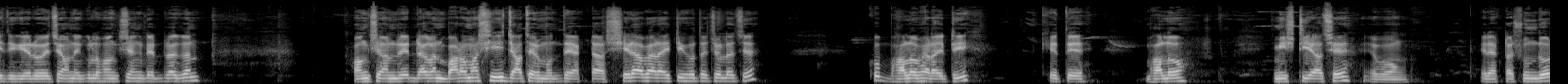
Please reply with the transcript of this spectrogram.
এদিকে রয়েছে অনেকগুলো Hongxiang red dragon. Hongxiang red dragon বারো মাসি জাতের মধ্যে একটা সেরা ভ্যারাইটি হতে চলেছে। খুব ভালো ভ্যারাইটি খেতে ভালো, মিষ্টি আছে এবং এর একটা সুন্দর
